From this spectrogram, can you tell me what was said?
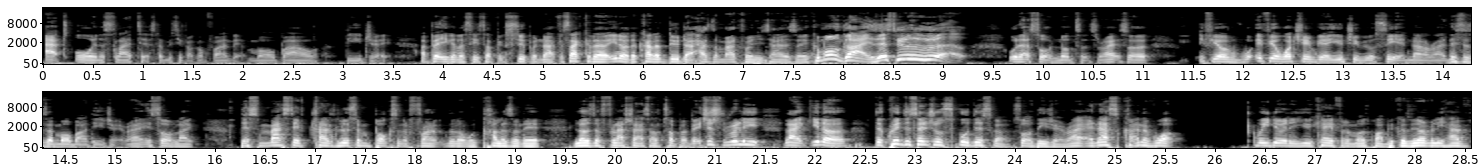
at all in the slightest. Let me see if I can find it. Mobile DJ. I bet you're gonna see something super nice. It's like the you know the kind of dude that has the microphone in his hand and saying, "Come on, guys, let's do all that sort of nonsense, right?" So if you're if you're watching via YouTube, you'll see it now, right? This is a mobile DJ, right? It's sort of like this massive translucent box in the front, you know, with colors on it, loads of flashlights on top of it. It's just really like you know the quintessential school disco sort of DJ, right? And that's kind of what we do in the UK for the most part because we don't really have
